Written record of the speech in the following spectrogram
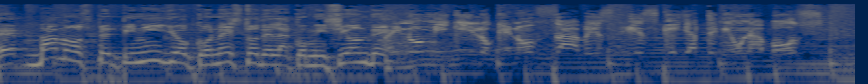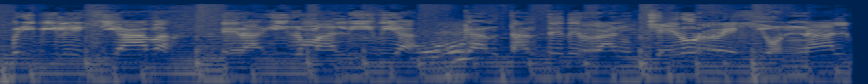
Eh, vamos, Pepinillo, con esto de la comisión de... Ay, no, Miki, lo que no sabes es que ella tenía una voz privilegiada. Era Irma Lidia, cantante de ranchero regional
